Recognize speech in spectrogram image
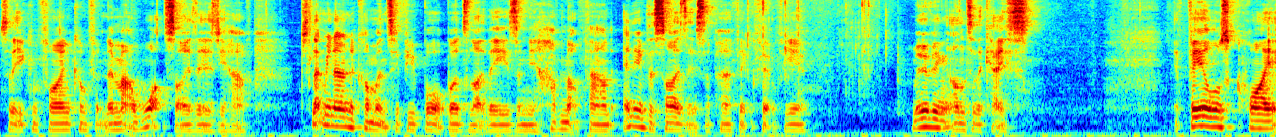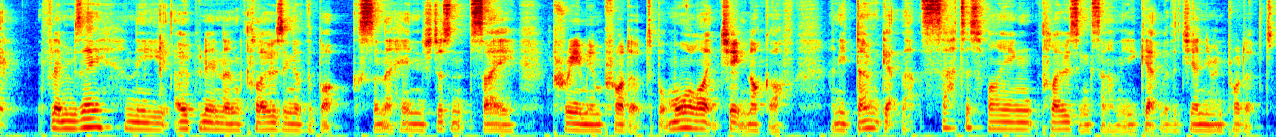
so that you can find comfort no matter what size ears you have. Just let me know in the comments if you bought buds like these and you have not found any of the sizes a perfect fit for you. Moving on to the case. It feels quite flimsy and the opening and closing of the box and the hinge doesn't say premium product but more like cheap knockoff and you don't get that satisfying closing sound that you get with a genuine product.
